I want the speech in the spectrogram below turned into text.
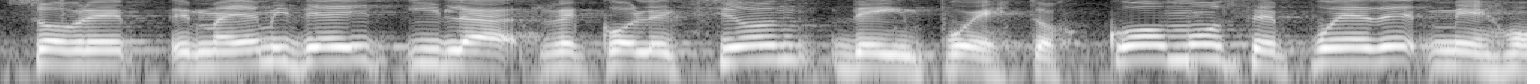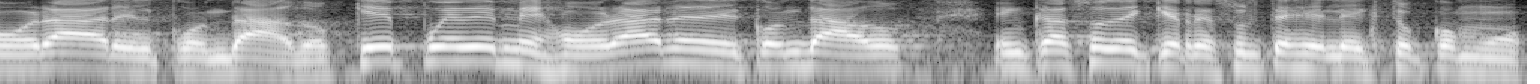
sobre eh, Miami-Dade y la recolección de impuestos. ¿Cómo se puede mejorar el condado? ¿Qué puede mejorar en el condado en caso de que resultes electo como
